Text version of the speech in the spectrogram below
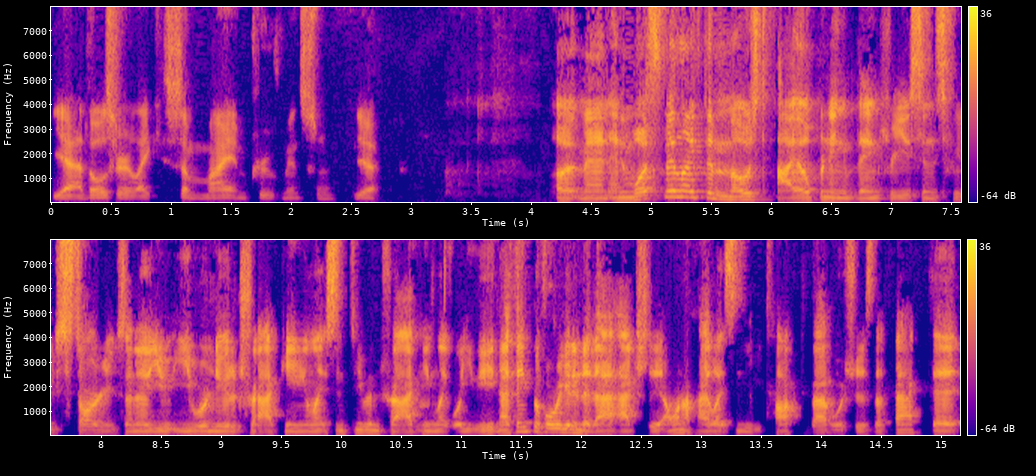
yeah those are like some of my improvements and yeah Love it, man. And what's been like the most eye-opening thing for you since we've started? Because I know you you were new to tracking, and like since you've been tracking like what you eat. And I think before we get into that, actually, I want to highlight something you talked about, which is the fact that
